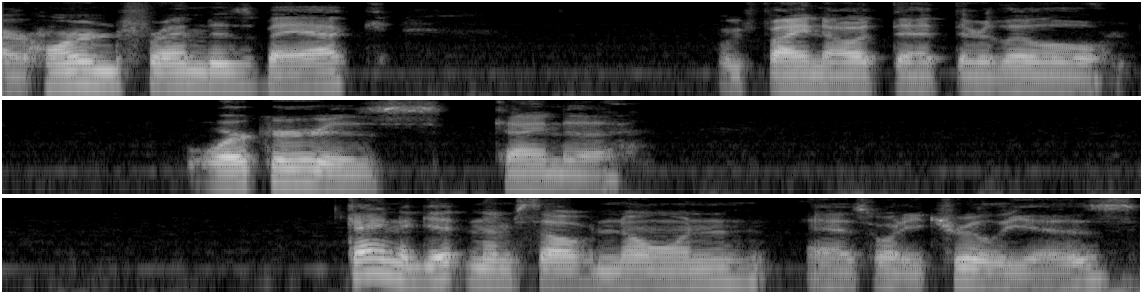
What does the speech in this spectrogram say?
our horned friend is back. We find out that their little worker is kind of kind of getting himself known as what he truly is.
